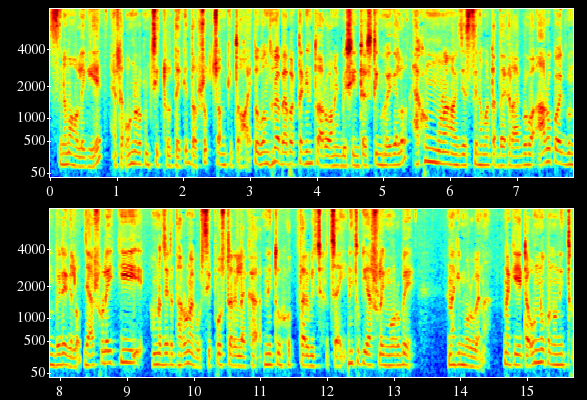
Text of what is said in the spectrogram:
সিনেমা হলে গিয়ে একটা অন্যরকম চিত্র দেখে দর্শক চমকিত হয়। তো বন্ধুরা, ব্যাপারটা কিন্তু আরও অনেক বেশি ইন্টারেস্টিং হয়ে গেল। এখন মনে হয় যে সিনেমাটা দেখার আগ্রহ আরও কয়েক গুণ বেড়ে গেল। যে আসলেই কি আমরা যেটা ধারণা করছি পোস্টারে লেখা, নিতু হত্যার বিচার চাই। নিতু কি আসলেই মরবে? নাকি মরবে না? নাকি এটা অন্য কোনো নিতু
